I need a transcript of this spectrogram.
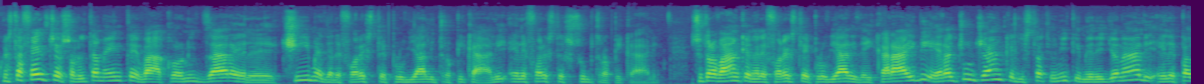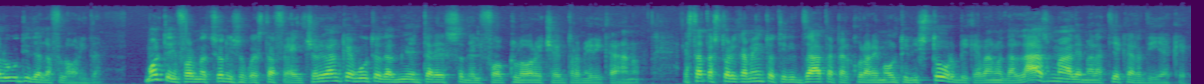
Questa felce solitamente va a colonizzare le cime delle foreste pluviali tropicali e le foreste subtropicali. Si trova anche nelle foreste pluviali dei Caraibi e raggiunge anche gli Stati Uniti meridionali e le paludi della Florida. Molte informazioni su questa felce le ho anche avute dal mio interesse nel folklore centroamericano. È stata storicamente utilizzata per curare molti disturbi che vanno dall'asma alle malattie cardiache.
